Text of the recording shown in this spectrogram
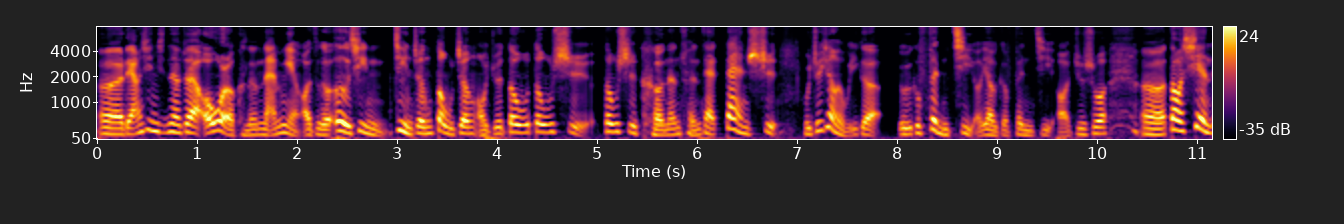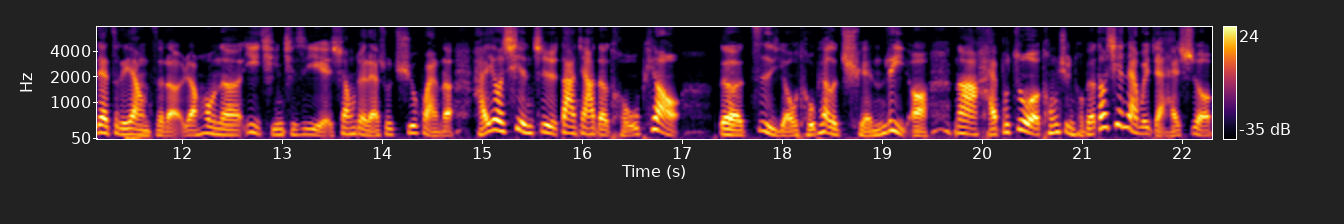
呃，良性竞争在偶尔可能难免啊，这个恶性竞争斗争，我觉得都都是都是可能存在。但是我觉得要有一个有一个分际啊，要有一个分际啊，就是说，呃，到现在这个样子了，然后呢，疫情其实也相对来说趋缓了，还要限制大家的投票。的自由、投票的权利啊，那还不做通讯投票，到现在为止还是哦。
